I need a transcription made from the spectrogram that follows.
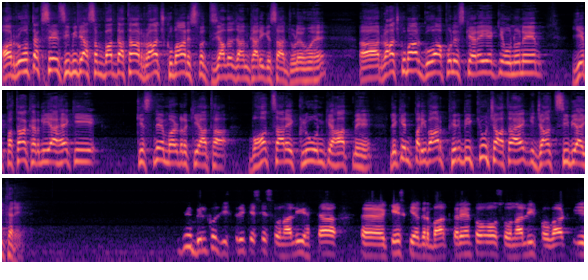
और रोहतक से जी मीडिया संवाददाता राजकुमार इस वक्त ज़्यादा जानकारी के साथ जुड़े हुए हैं। राजकुमार, गोवा पुलिस कह रही है कि उन्होंने ये पता कर लिया है कि किसने मर्डर किया था। बहुत सारे क्लू उनके हाथ में हैं, लेकिन परिवार फिर भी क्यों चाहता है कि जाँच सीबीआई करे? जी, बिल्कुल, जिस तरीके से सोनाली हत्या केस की अगर बात करें तो सोनाली फोगाट की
